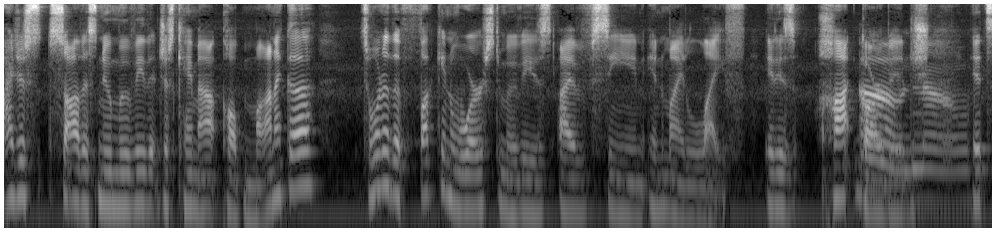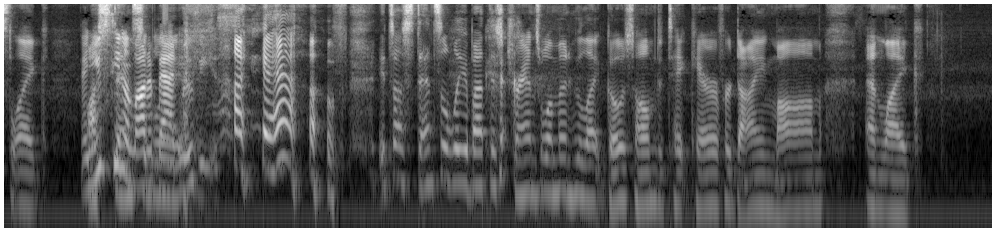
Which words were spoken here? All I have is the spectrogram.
I just saw this new movie that just came out called Monica it's one of the fucking worst movies I've seen in my life. It is hot oh, garbage. no. It's like And you've seen a lot of bad movies. I have. It's ostensibly about this trans woman who like goes home to take care of her dying mom and like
